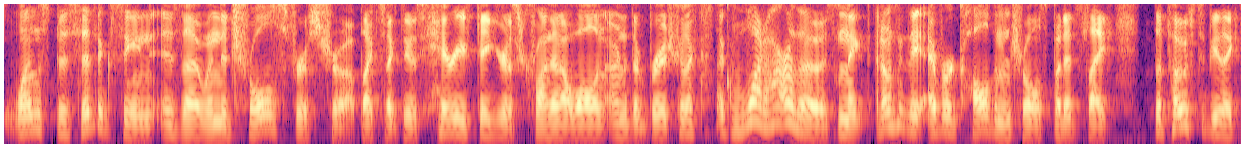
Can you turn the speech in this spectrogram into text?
one specific scene is uh, when the trolls first show up. Like it's like those hairy figures crawling down a wall and under the bridge. You're like, like what are those? And like, I don't think they ever call them trolls, but it's like supposed to be like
